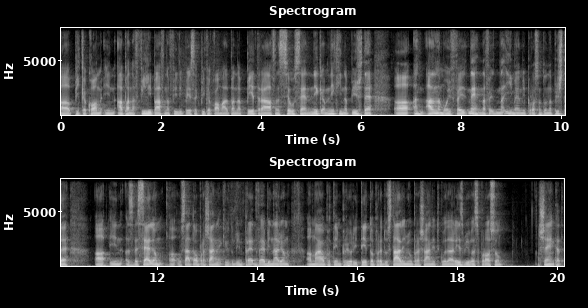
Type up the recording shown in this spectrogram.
uh, in ali pa na Filip, ali na filipesek.com ali pa na Petra, ali vse, vse, nekaj, nekaj napišite, uh, ali na moj Facebook, ne, na, na e-mail mi prosim to napišite. Uh, in z veseljem uh, vsa ta vprašanja, ki jih dobim pred webinarjem, uh, imajo potem prioriteto pred ostalimi vprašanji. Tako da res bi vas prosil, še enkrat,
